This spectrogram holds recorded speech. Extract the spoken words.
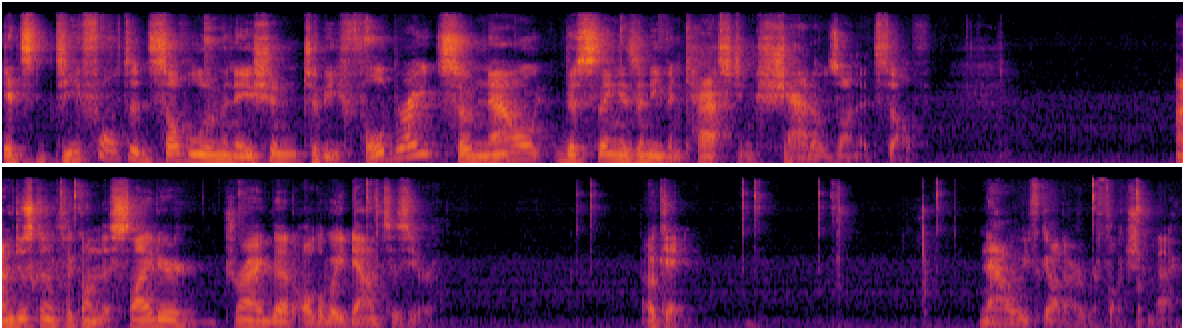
it's defaulted self-illumination to be full bright, so now this thing isn't even casting shadows on itself. I'm just going to click on the slider, drag that all the way down to zero. Okay. Now we've got our reflection back.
